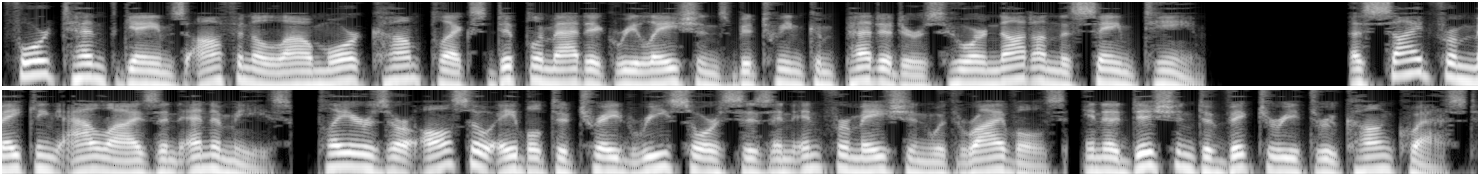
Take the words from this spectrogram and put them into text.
4/10th games often allow more complex diplomatic relations between competitors who are not on the same team. Aside from making allies and enemies, players are also able to trade resources and information with rivals. In addition to victory through conquest,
